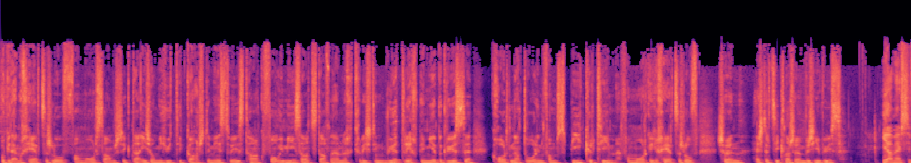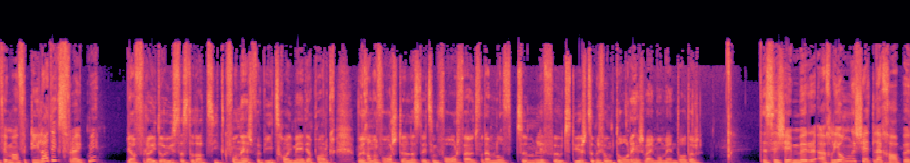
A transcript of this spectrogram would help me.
Und bei diesem Kerzenschlaf am Morgen Samstag, da ist auch mein heutiger Gast im «1 zu 1 Tag» voll im Einsatz, darf nämlich Christine Wüttrich bei mir begrüßen, Koordinatorin vom Speaker-Team vom morgigen Kerzenschlaf. Schön, hast du dir Zeit genommen? Schön, bist du hier bei uns. Ja, merci vielmals für die Einladung, es freut mich. Ja, freut uns, dass du da Zeit gefunden hast, vorbeizukommen im Mediapark. Weil ich kann mir vorstellen, dass du jetzt im Vorfeld von diesem Lauf ziemlich viel zu tun hast, ziemlich viele Tore hast im Moment, oder? Das ist immer ein bisschen unterschiedlich, aber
